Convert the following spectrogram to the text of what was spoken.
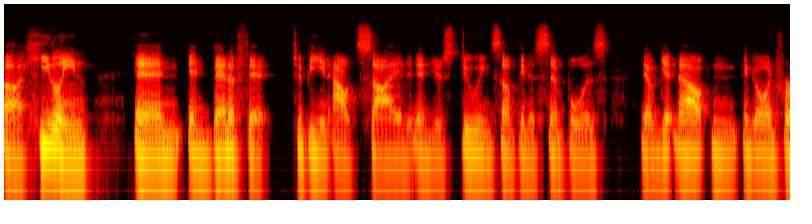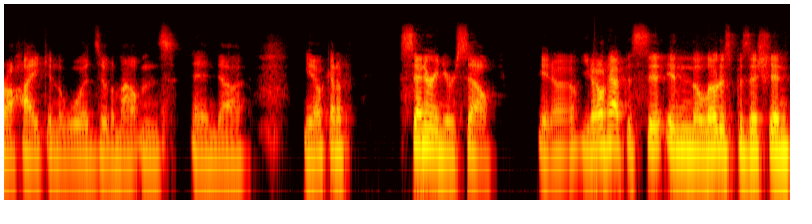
uh, healing and and benefit to being outside and just doing something as simple as you know getting out and, and going for a hike in the woods or the mountains and uh, you know, kind of centering yourself. You know, you don't have to sit in the lotus position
